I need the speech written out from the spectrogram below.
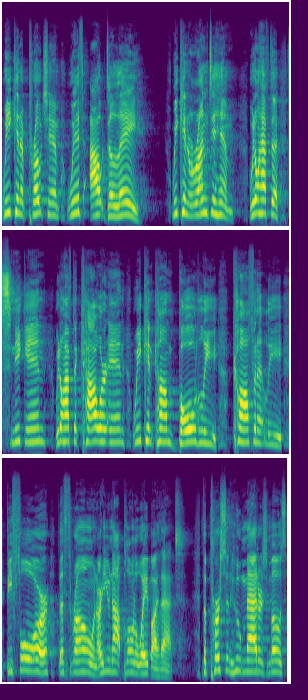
We can approach him without delay. We can run to him. We don't have to sneak in. We don't have to cower in. We can come boldly, confidently before the throne. Are you not blown away by that? The person who matters most,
